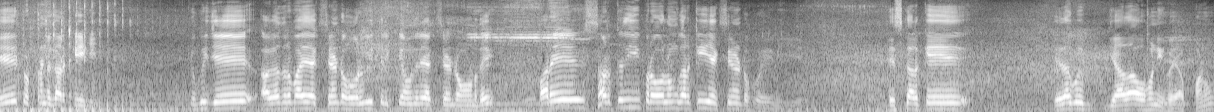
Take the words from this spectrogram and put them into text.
ਇਹ ਟੁੱਟਣ ਕਰਕੇ ਹੀ। ਕਿਉਂਕਿ ਜੇ ਅਦਰਵਾਈਜ਼ ਐਕਸੀਡੈਂਟ ਹੋਰ ਵੀ ਤਰੀਕੇ ਆਉਂਦੇ ਨੇ ਐਕਸੀਡੈਂਟ ਹੋਣ ਦੇ ਪਰ ਇਹ ਸੜਕ ਦੀ ਪ੍ਰੋਬਲਮ ਕਰਕੇ ਹੀ ਐਕਸੀਡੈਂਟ ਹੋਏ ਨਹੀਂ ਜੀ ਇਸ ਕਰਕੇ ਇਹਦਾ ਕੋਈ ਜ਼ਿਆਦਾ ਉਹ ਨਹੀਂ ਹੋਇਆ ਆਪਾਂ ਨੂੰ।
